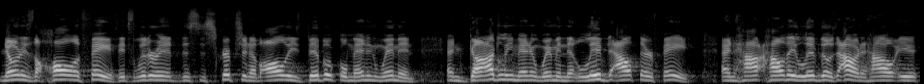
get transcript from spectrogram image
known as the Hall of Faith. It's literally this description of all these biblical men and women and godly men and women that lived out their faith and how, how they lived those out and how it,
